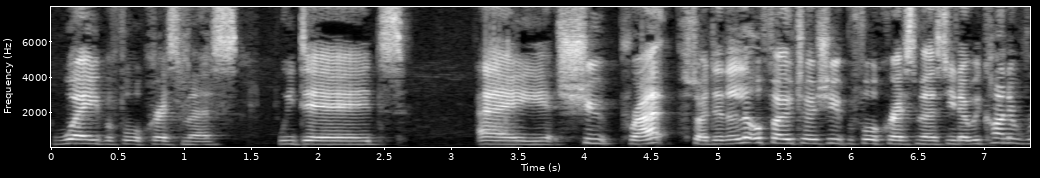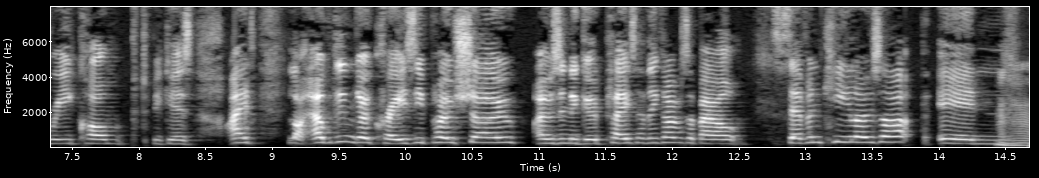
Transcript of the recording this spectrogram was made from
way before Christmas. We did a shoot prep. So I did a little photo shoot before Christmas. You know, we kind of recomped because I had like I didn't go crazy post show. I was in a good place. I think I was about seven kilos up in mm-hmm.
